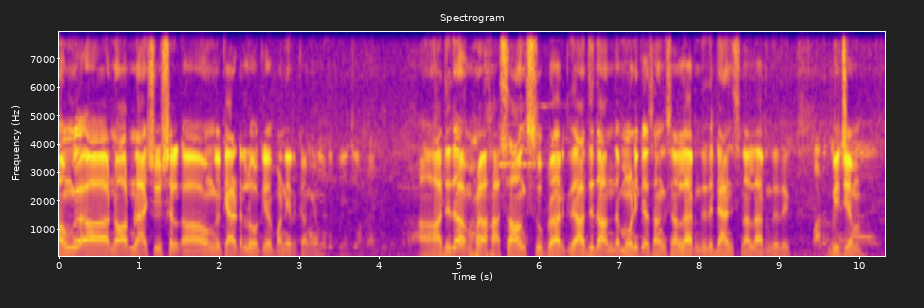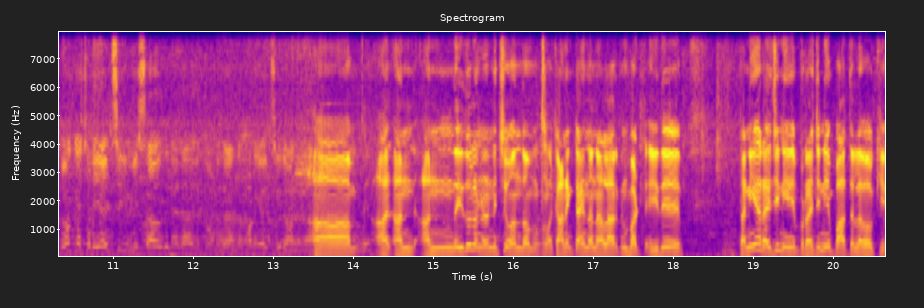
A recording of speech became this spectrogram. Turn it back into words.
அவங்க நார்மல் ஆஸ் யூஷுவல் அவங்க கேரக்டரில் ஓகே பண்ணியிருக்காங்க. அதுதான். சாங்ஸ் சூப்பராக இருக்குது. அதுதான் அந்த மோனிகா சாங்ஸ் நல்லா இருந்தது டான்ஸ் நல்லா இருந்தது. பிஜிஎம் அந்த இதில் நினச்சி வந்தோம். கனெக்ட் ஆயிருந்தால் நல்லா இருக்கும் பட் இது தனியாக ரஜினி இப்போ ரஜினியை பார்த்தல ஓகே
